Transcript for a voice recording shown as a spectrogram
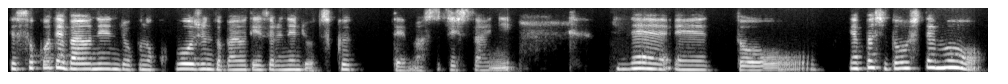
で、そこでバイオ燃料、この高純度バイオディーゼル燃料を作ってます、実際に。で、えーっと、やっぱしどうしても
